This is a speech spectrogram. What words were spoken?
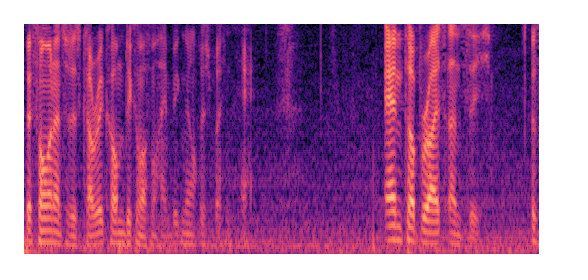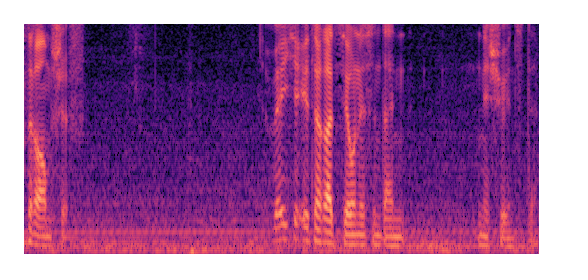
bevor wir dann zu Discovery kommen, die können wir auf dem Heimweg noch besprechen. Enterprise an sich ist ein Raumschiff. Welche Iteration ist denn dein eine schönste?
